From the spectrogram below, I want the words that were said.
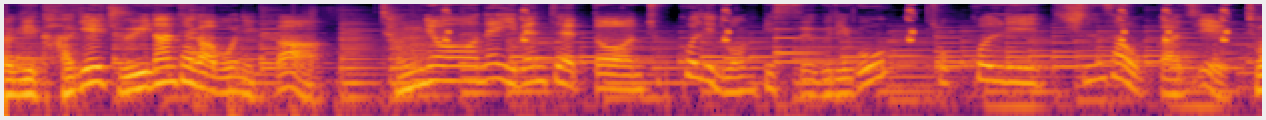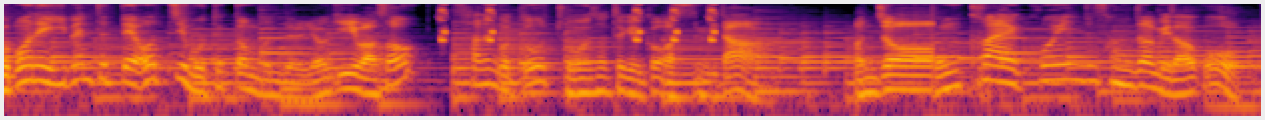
여기 가게 주인한테 가보니까 작년에 이벤트 했던 초콜릿 원피스 그리고 초 콜릿 신사옷까지 저번에 이벤트 때 얻지 못했던 분들 여기 와서 사는 것도 좋은 선택일 것 같습니다. 먼저 본카의 코인 상점이라고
